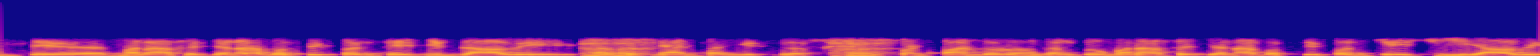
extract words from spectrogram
ते मना सज्जना भक्ती पंथेची जावे असं. ज्ञान सांगितलं. पण पांडुरंग सांगतो मना सज्जना भक्ती पंथेची यावे.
